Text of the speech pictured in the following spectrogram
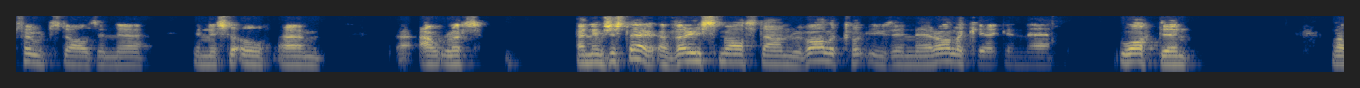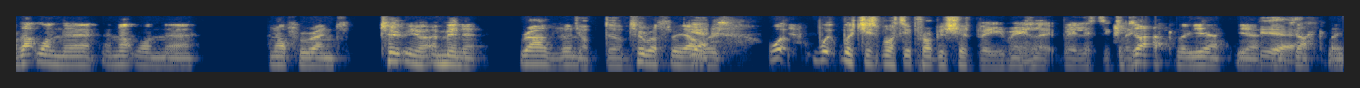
food stalls in there in this little um outlet. and it was just there, a very small stand with all the cookies in there, all the cake in there. Walked in, well, that one there and that one there, and off we went. Two, you know, a minute rather than two or three hours. Wh- wh- which is what it probably should be, really, realistically. Exactly. Yeah. Yeah. Yeah. Exactly.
